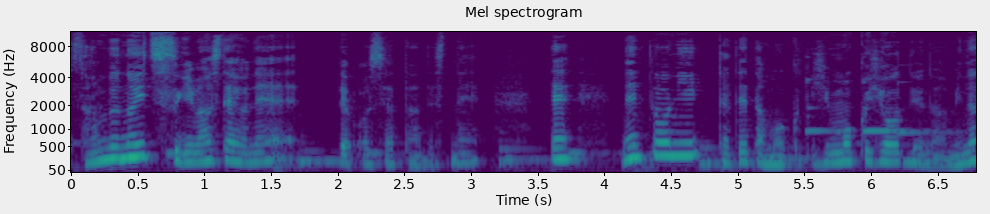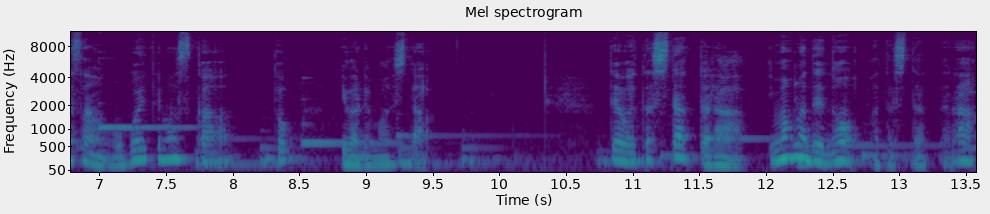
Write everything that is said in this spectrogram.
3分の1過ぎましたよね。っておっしゃったんですね。で念頭に立てた目標っていうのは皆さん覚えてますか？と言われました。で私だったら今までの私だったら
